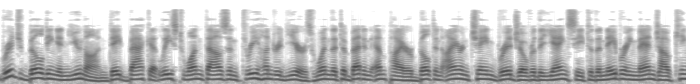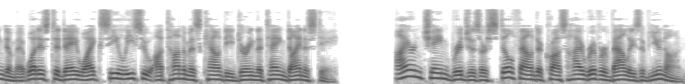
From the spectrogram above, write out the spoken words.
Bridge building in Yunnan date back at least 1,300 years when the Tibetan Empire built an iron chain bridge over the Yangtze to the neighboring Nanzhao Kingdom at what is today Weixi Lisu Autonomous County during the Tang dynasty. Iron chain bridges are still found across high river valleys of Yunnan.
